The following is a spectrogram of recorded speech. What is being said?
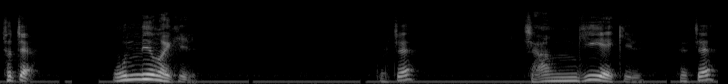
첫째, 운명의 길. 둘째, 장기의 길. 셋째,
